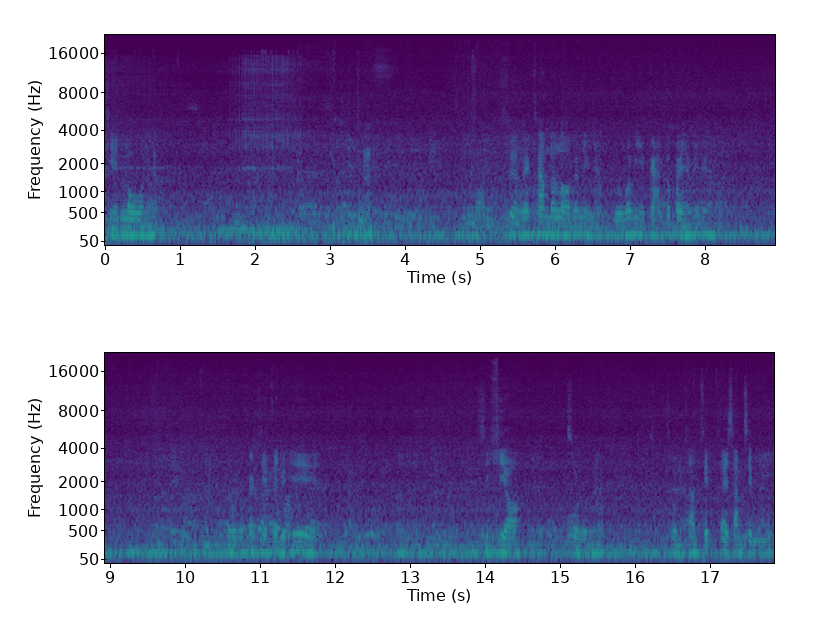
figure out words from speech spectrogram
เกตโลนะครับเครื่องแวคคัมแล้วรอแป๊บหนึงนะครับดูว่ามีอากาศเข้าไปไหมนะดูแล้วก็เกตก็อยู่ที่สีเขียวศูนย์นะครับศูนย์สามสิบไอ้สามสิบนะครับ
